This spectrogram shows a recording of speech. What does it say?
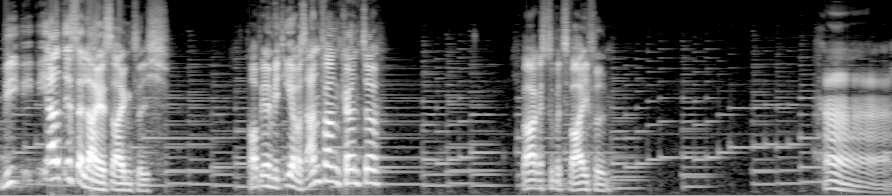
Wie, wie, wie alt ist Elias eigentlich? Ob er mit ihr was anfangen könnte? Ich wage es zu bezweifeln. Hm.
